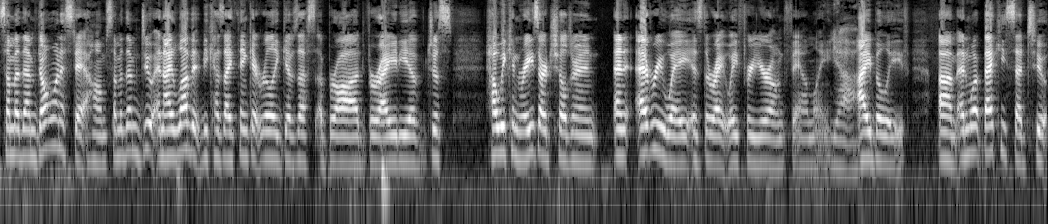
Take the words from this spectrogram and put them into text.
Some of them don't want to stay at home. Some of them do. And I love it because I think it really gives us a broad variety of just how we can raise our children. And every way is the right way for your own family. Yeah. I believe. Um, and what Becky said too,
